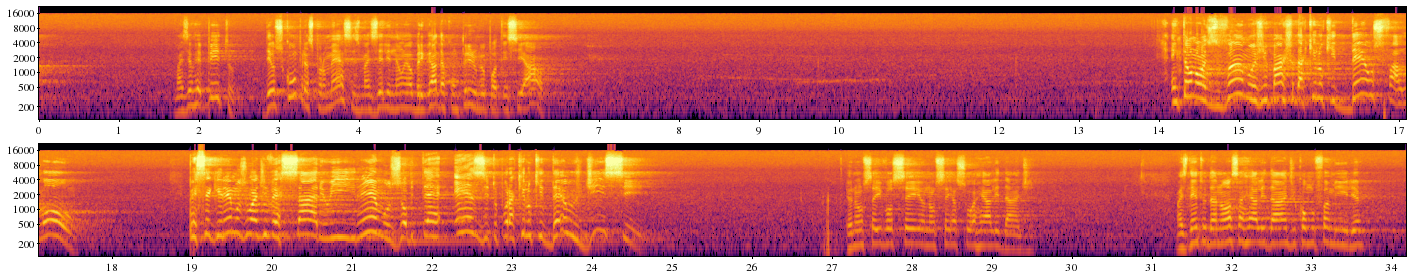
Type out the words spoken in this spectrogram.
Mas eu repito, Deus cumpre as promessas, mas Ele não é obrigado a cumprir o meu potencial. Então nós vamos debaixo daquilo que Deus falou Perseguiremos o adversário e iremos obter êxito por aquilo que Deus disse. Eu não sei você, eu não sei a sua realidade. Mas dentro da nossa realidade como família,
